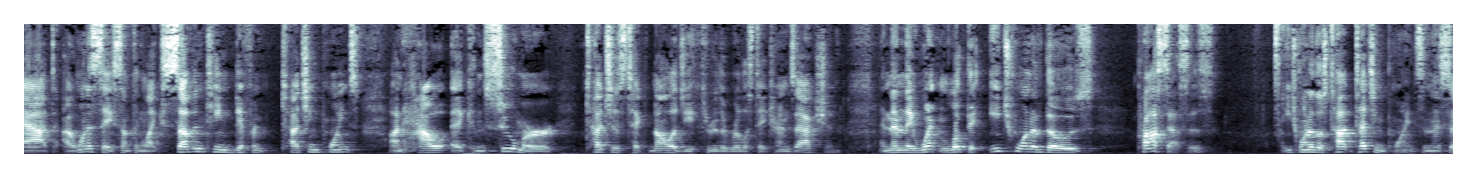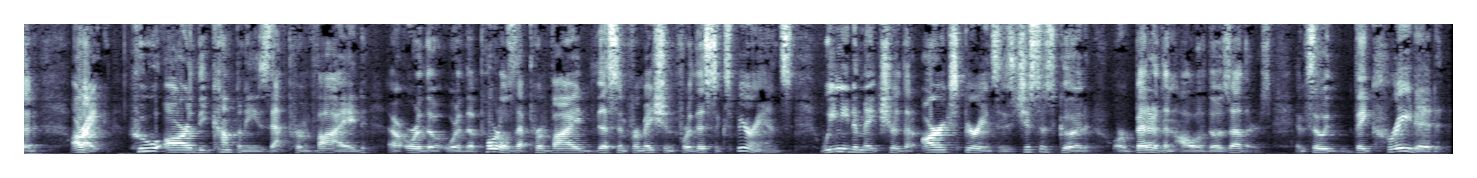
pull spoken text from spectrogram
at I want to say something like 17 different touching points on how a consumer touches technology through the real estate transaction, and then they went and looked at each one of those processes, each one of those t- touching points, and they said, all right who are the companies that provide uh, or the or the portals that provide this information for this experience we need to make sure that our experience is just as good or better than all of those others. And so they created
